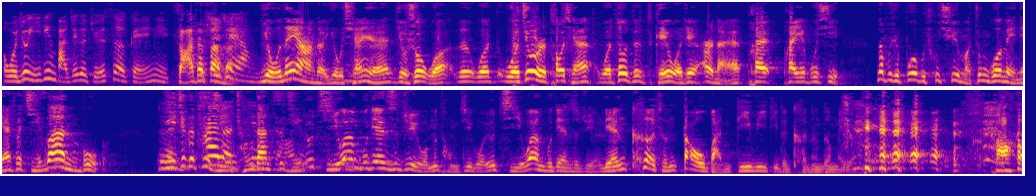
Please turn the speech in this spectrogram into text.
我就一定把这个角色给你，砸他饭。碗。有那样的有钱人，就说我呃我我就是掏钱，我都得给我这二奶拍拍一部戏，那不是播不出去吗？中国每年说几万部，你这个自己承担自己有几万部电视剧，我们统计过，有几万部电视剧，连刻成盗版 DVD 的可能都没有。好，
